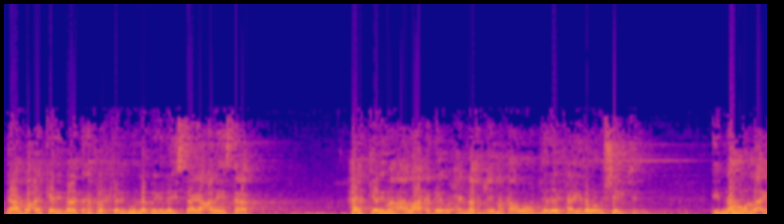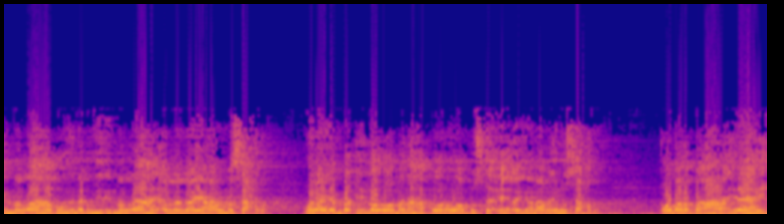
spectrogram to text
biarbaci kalimaat afar kelimuu nabiga la istaagay calayh salaam hal kelimana allah ka dhigay wixii nafci markaa uu jiray faa'iida waa u sheegi jiray inahu in allaha buu nabigu yidhi in allaha alla laa yanaamu ma saaxdo walaa yanbaqii lahu oomana haboono waa mustaxiil an yanaama inuu saaxdo oomana baahna ilaahay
